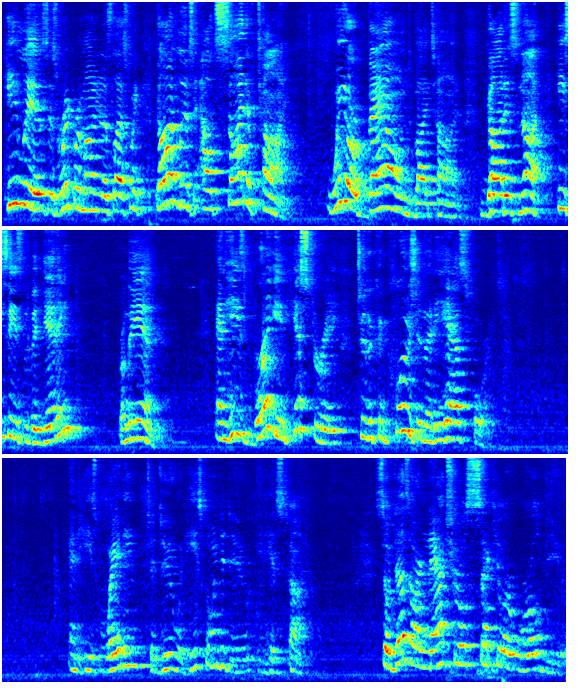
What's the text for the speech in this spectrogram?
He lives, as Rick reminded us last week, God lives outside of time. We are bound by time. God is not. He sees the beginning from the end. And He's bringing history to the conclusion that He has for it. And He's waiting to do what He's going to do in His time. So does our natural secular worldview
